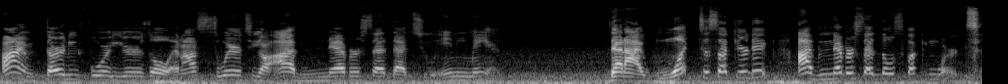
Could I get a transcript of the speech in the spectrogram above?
I am 34 years old and I swear to y'all I've never said that to any man that I want to suck your dick, I've never said those fucking words.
